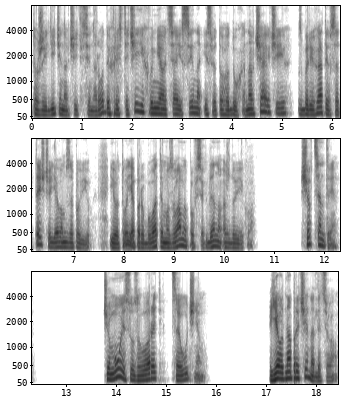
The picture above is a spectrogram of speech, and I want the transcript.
тож йдіть і навчіть всі народи, хрестячи їх в ім'я Отця і Сина, і Святого Духа, навчаючи їх зберігати все те, що я вам заповів, і ото я перебуватиму з вами повсякденно аж до віку. Що в центрі? Чому Ісус говорить це учням? Є одна причина для цього.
